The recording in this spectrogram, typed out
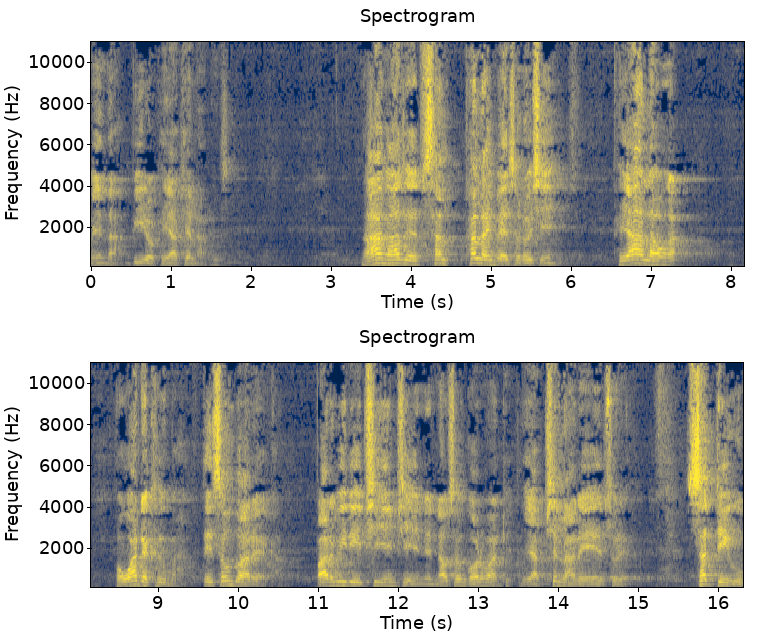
မင်းသားပြီးတော့ဘုရားဖြစ်လာတယ်950ဖတ်လိုက်မယ်ဆိုလို့ရှိရင်ဘုရားအလောင်းကဘဝတစ်ခုမှာတည်ဆုံးသွားတဲ့အခါဘပါရမီတွေဖြည့်ရင်ဖြည့်ရင်နဲ့နောက်ဆုံးဂေါရမတရားဖြစ်လာတယ်ဆိုတဲ့ဇတ်တွေကို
